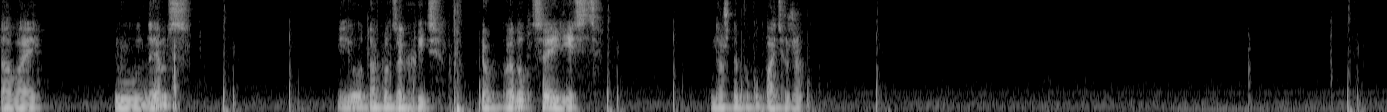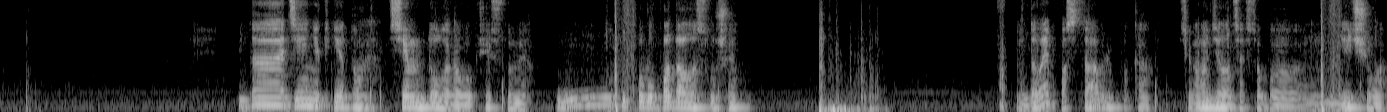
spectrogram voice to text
Давай. Демс. И вот так вот закрыть. Все, продукция есть. Должны покупать уже. Да, денег нету. 7 долларов в общей сумме. У, -у, -у тут повыпадало, слушай. Ну, давай поставлю пока. Все равно делать особо нечего.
